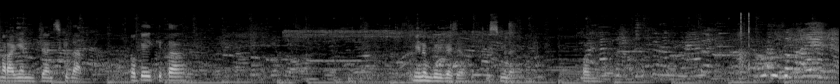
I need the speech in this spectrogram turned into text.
Merangin dan sekitar. Oke, kita minum dulu guys ya. Bismillahirrahmanirrahim.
